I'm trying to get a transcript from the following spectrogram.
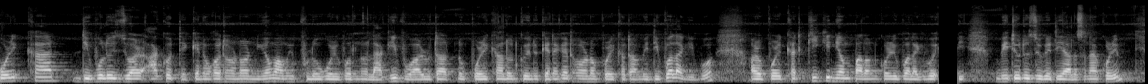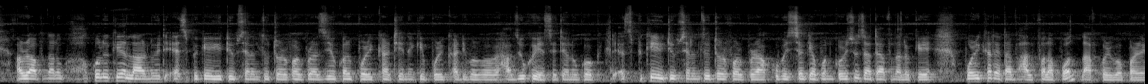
পৰীক্ষা দিবলৈ যোৱাৰ আগতে কেনেকুৱা ধৰণৰ নিয়ম আমি ফ'ল' কৰিব লাগিব আৰু তাতনো পৰীক্ষালত গৈনো কেনেকৈ ধৰণৰ পৰীক্ষাটো আমি দিব লাগিব আৰু পৰীক্ষাত কি কি নিয়ম পালন কৰিব লাগিব ভিডিঅ'টোৰ যোগেদি আলোচনা কৰিম। আৰু আপোনালোক সকলোকে learn with S P K YouTube চেনেলটোৰ তৰফৰ পৰা যিসকল পৰীক্ষাৰ্থীয়ে নেকি পৰীক্ষা দিবৰ বাবে সাজু হৈ আছে তেওঁলোকক এছ পি কে ইউটিউব চেনেলটোৰ তৰফৰ পৰা শুভেচ্ছা জ্ঞাপন কৰিছোঁ যাতে আপোনালোকে পৰীক্ষাত এটা ভাল ফলাফল লাভ কৰিব পাৰে।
